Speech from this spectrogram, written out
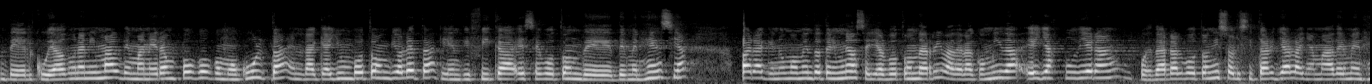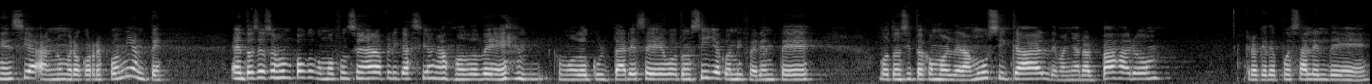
del cuidado de un animal de manera un poco como oculta, en la que hay un botón violeta que identifica ese botón de, emergencia para que en un momento determinado sería el botón de arriba de la comida, ellas pudieran pues darle al botón y solicitar ya la llamada de emergencia al número correspondiente. Entonces eso es un poco cómo funciona la aplicación a modo de, como de ocultar ese botoncillo con diferentes botoncitos como el de la música, el de bañar al pájaro, creo que después sale el de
